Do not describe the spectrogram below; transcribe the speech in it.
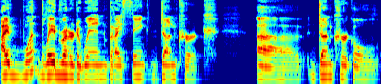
I want Blade Runner to win, but I think Dunkirk uh Dunkirk will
